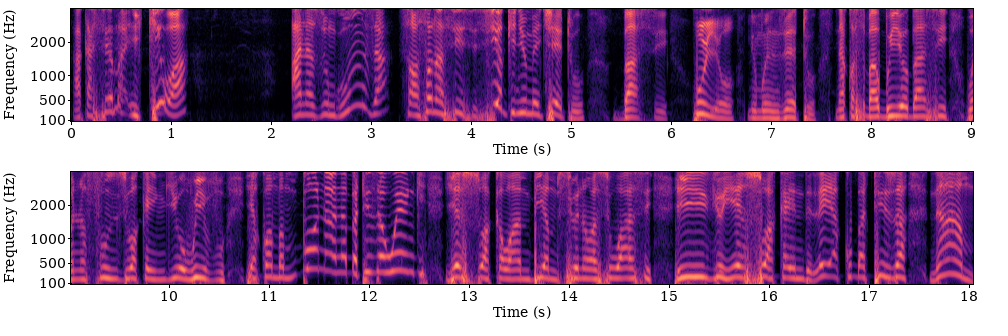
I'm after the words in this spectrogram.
Akasema ikiwa anazungumza sawasawa na sisi, sio kinyume chetu, basi huyo ni mwenzetu. Na kwa sababu hiyo basi wanafunzi wakaingiwa wivu ya kwamba mbona anabatiza wengi. Yesu akawaambia msiwe na wasiwasi. Hivyo Yesu akaendelea kubatiza. Naam,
